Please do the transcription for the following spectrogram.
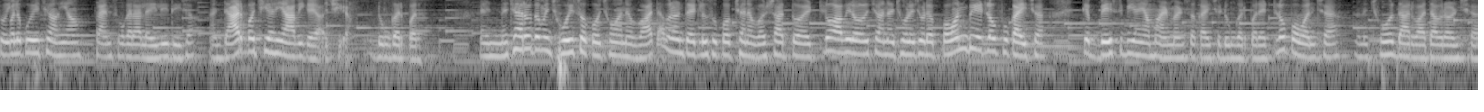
સો એ લોકોએ છે અહીંયા ફ્રાઇમ્સ વગેરે લઈ લીધી છે અને ત્યાર પછી અહીંયા આવી ગયા છીએ ડુંગર પર. એન્ડ નજારો તમે જોઈ શકો છો અને વાતાવરણ તો એટલું સુપર છે અને વરસાદ તો એટલો આવી રહ્યો છે અને જોડે જોડે પવન બી એટલો ફૂંકાય છે કે બેસી બી અહીંયા માંડ માંડ શકાય છે ડુંગર પર. એટલો પવન છે અને જોરદાર વાતાવરણ છે.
